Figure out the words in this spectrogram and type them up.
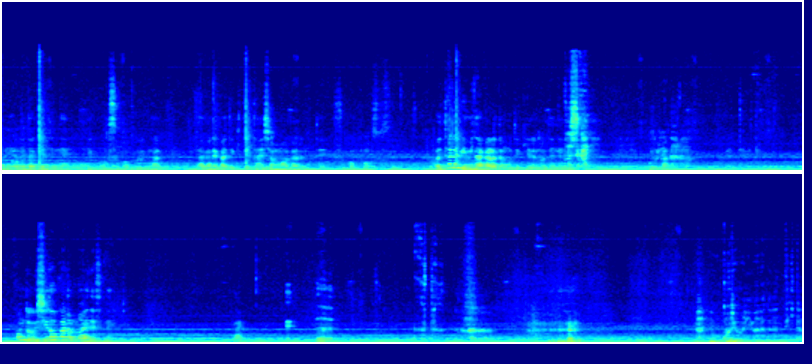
これやるだけでね結構すごくな流れができて代謝も上がるのでこれテレビ見ながらでもできるのでね。確かに。よかっ今度後ろから前ですね。はい。でもゴリゴリ言わなくなってきた。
